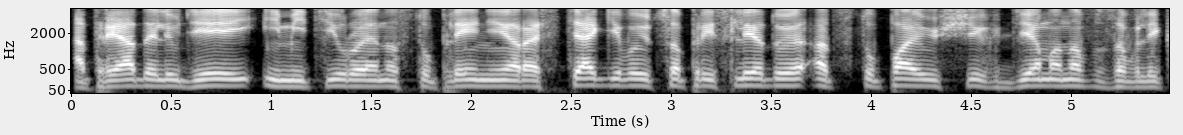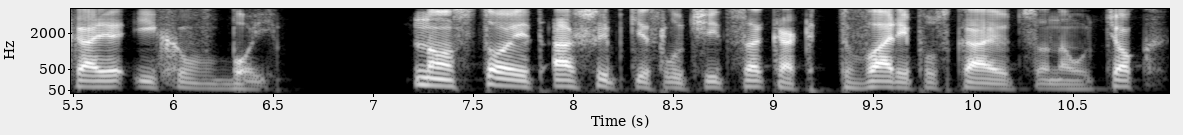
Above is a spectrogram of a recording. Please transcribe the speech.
Отряды людей, имитируя наступление, растягиваются, преследуя отступающих демонов, завлекая их в бой. Но стоит ошибке случиться, как твари пускаются на утек,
